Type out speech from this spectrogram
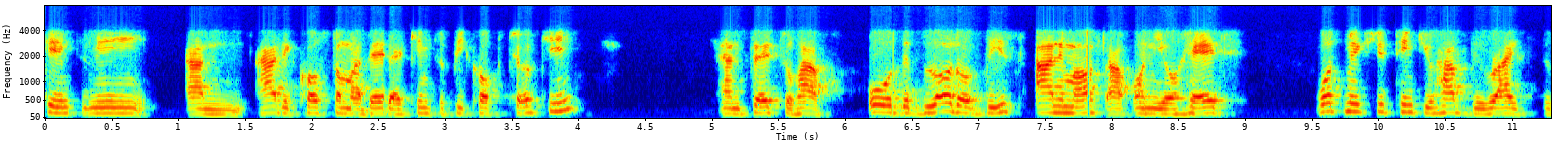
came to me and had a customer there that came to pick up turkey and said to her, Oh, the blood of these animals are on your head. What makes you think you have the right to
